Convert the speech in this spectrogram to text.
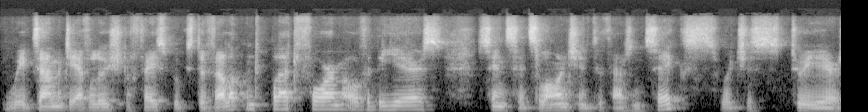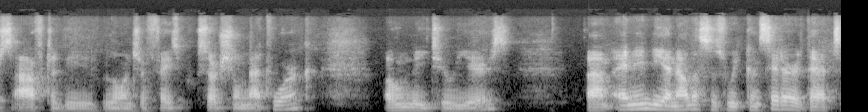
we examined the evolution of Facebook's development platform over the years since its launch in 2006, which is two years after the launch of Facebook social network, only two years. Um, and in the analysis, we consider that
